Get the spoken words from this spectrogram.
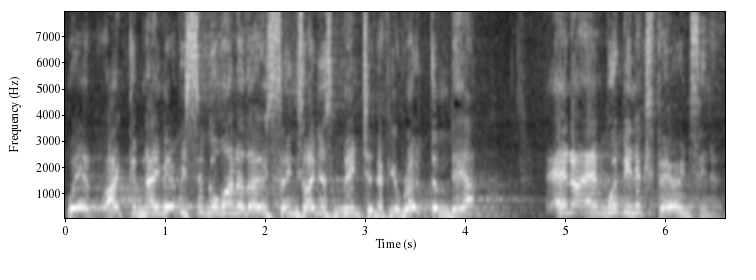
Where I could name every single one of those things I just mentioned if you wrote them down, and, and we've been experiencing it.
